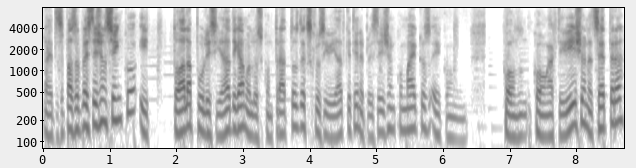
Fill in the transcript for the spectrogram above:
La gente se pasa al PlayStation 5 y toda la publicidad, digamos, los contratos de exclusividad que tiene PlayStation con Microsoft, eh, con, con, Activision, etcétera,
